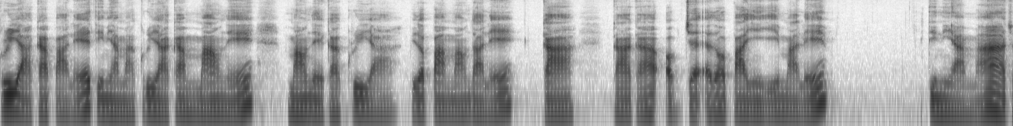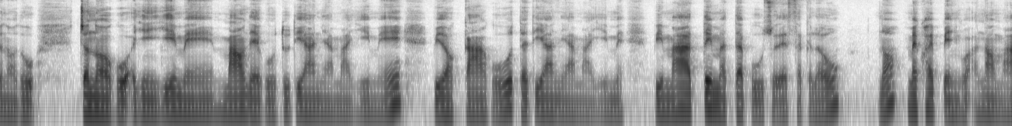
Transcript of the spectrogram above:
ကရိယာကပါလေဒီနေရာမှာကရိယာကမောင်းတယ်မောင်းတယ်ကကရိယာပြီးတော့ပါမောင်းတာလဲကား ကာက object အဲ့တော့ပါရင်ရေးမှာလဲဒီနေရာမှာကျွန်တော်တို့ကျွန်တော်ကိုအရင်ရေးမယ်မောင်းတယ်ကိုဒုတိယနေရာမှာရေးမယ်ပြီးတော့ကားကိုတတိယနေရာမှာရေးမယ်ပြီးမှတိတ်မတက်ဘူးဆိုတဲ့စကားလုံးเนาะไม่ค่อยเป็นကိုအနောက်မှာ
